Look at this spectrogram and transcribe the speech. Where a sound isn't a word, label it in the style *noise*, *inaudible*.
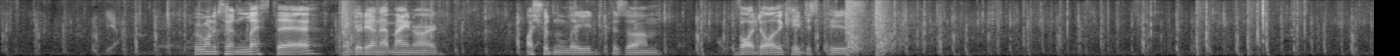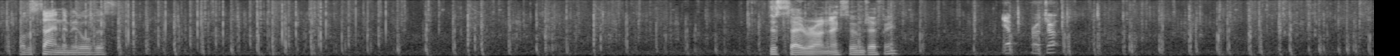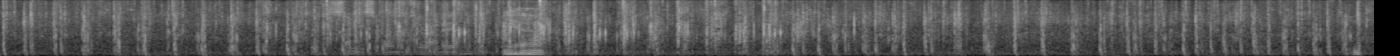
Yeah. yeah We want to turn left there and go down that main road. I shouldn't lead because um, if I die, the key disappears. I'll just stay in the middle of this. Just stay right next to him, Jeffy. Yep, roger. There's so many spawns just around here. Yeah.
